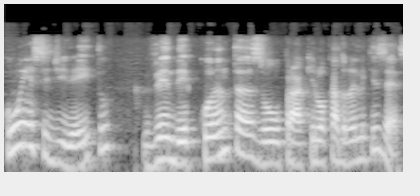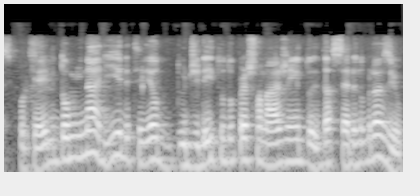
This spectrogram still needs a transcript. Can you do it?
com esse direito, vender quantas ou para que locadora ele quisesse, porque aí ele dominaria, ele teria o, o direito do personagem do, da série no Brasil.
